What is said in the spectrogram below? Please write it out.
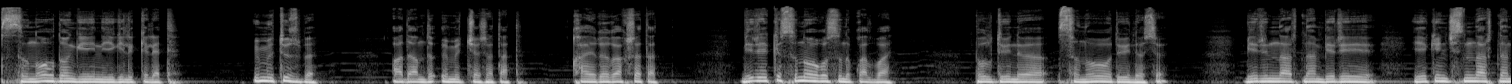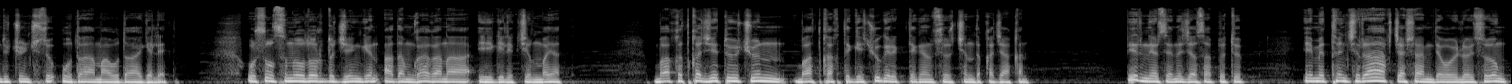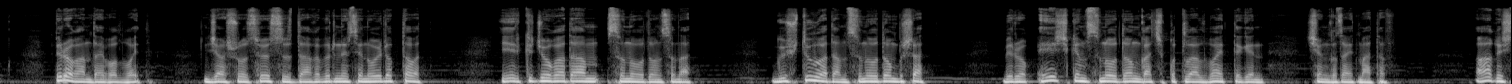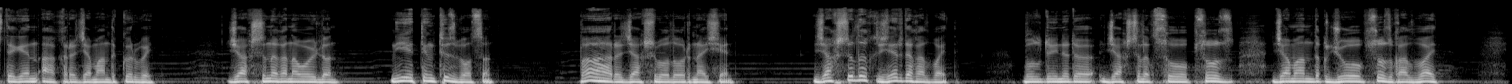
сыноодон кийин ийгилик келет үмүт үзбө адамды үмүт жашатат кайгы какшатат бир эки сыноого сынып калба бул дүйнө сыноо дүйнөсү биринин артынан бири экинчисинин артынан үчүнчүсү удаама удаа келет ушул сыноолорду жеңген адамга гана ийгилик жылмаят. Бакытка жетүү үчүн баткакты кечүү керек деген сөз чындыкка жакын бир нерсени жасап бүтүп эми тынчыраак жашайм деп ойлойсуң бирок андай болбойт. Жашоо сөзсүз дагы бир нерсени ойлоп табат. Эрки жок адам сыноодон сынат күчтүү адам сыноодон бышат бирок эч ким сыноодон качып кутула албайт деген чыңгыз айтматов. Ак иш деген акыры жамандык көрбөйт. Жакшыны гана ойлон ниетиң түз болсун. Баары жакшы болоруна ишен жакшылык жерде калбайт бул дүйнөдө жакшылык соопсуз жамандык жоопсуз калбайт.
